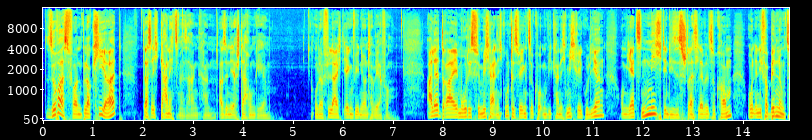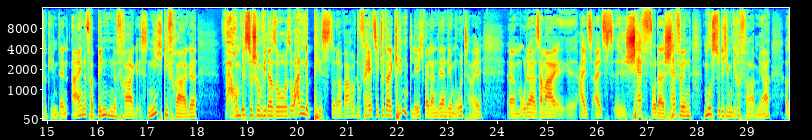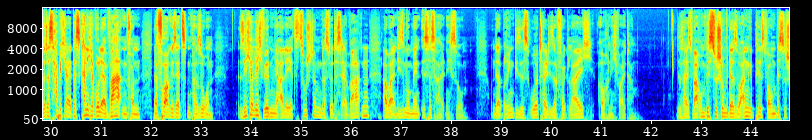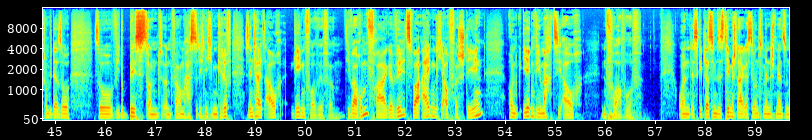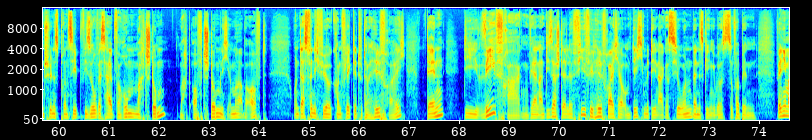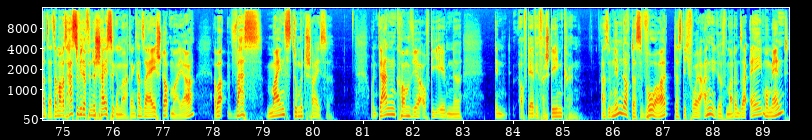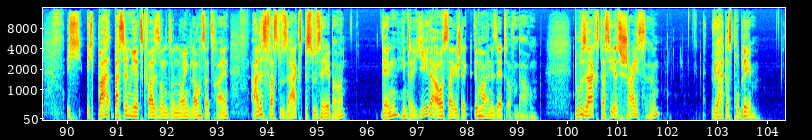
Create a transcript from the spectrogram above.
Sowas von blockiert, dass ich gar nichts mehr sagen kann. Also in die Erstarrung gehe. Oder vielleicht irgendwie in die Unterwerfung. Alle drei Modis für mich halt nicht gut, deswegen zu gucken, wie kann ich mich regulieren, um jetzt nicht in dieses Stresslevel zu kommen und in die Verbindung zu gehen. Denn eine verbindende Frage ist nicht die Frage, warum bist du schon wieder so, so angepisst oder warum du verhältst dich total kindlich, weil dann wären wir im Urteil, ähm, oder sag mal, äh, als, als äh, Chef oder Chefin musst du dich im Griff haben, ja? Also das habe ich ja, das kann ich ja wohl erwarten von einer vorgesetzten Person. Sicherlich würden mir alle jetzt zustimmen, dass wir das erwarten, aber in diesem Moment ist es halt nicht so. Und da bringt dieses Urteil, dieser Vergleich auch nicht weiter. Das heißt, warum bist du schon wieder so angepisst? Warum bist du schon wieder so, so wie du bist? Und, und warum hast du dich nicht im Griff? Sind halt auch Gegenvorwürfe. Die Warum-Frage will zwar eigentlich auch verstehen und irgendwie macht sie auch einen Vorwurf. Und es gibt aus dem systemischen Aggressionsmanagement so ein schönes Prinzip, wieso, weshalb, warum macht stumm, macht oft stumm, nicht immer, aber oft. Und das finde ich für Konflikte total hilfreich, denn die W-Fragen wären an dieser Stelle viel, viel hilfreicher, um dich mit den Aggressionen deines Gegenübers zu verbinden. Wenn jemand sagt, sag mal, was hast du wieder für eine Scheiße gemacht? Dann kannst du sagen, hey, stopp mal, ja? Aber was meinst du mit Scheiße? Und dann kommen wir auf die Ebene, in, auf der wir verstehen können. Also nimm doch das Wort, das dich vorher angegriffen hat und sag, ey, Moment, ich, ich bastel mir jetzt quasi so, so einen neuen Glaubenssatz rein. Alles, was du sagst, bist du selber. Denn hinter jeder Aussage steckt immer eine Selbstoffenbarung. Du sagst, das hier ist scheiße. Wer hat das Problem?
